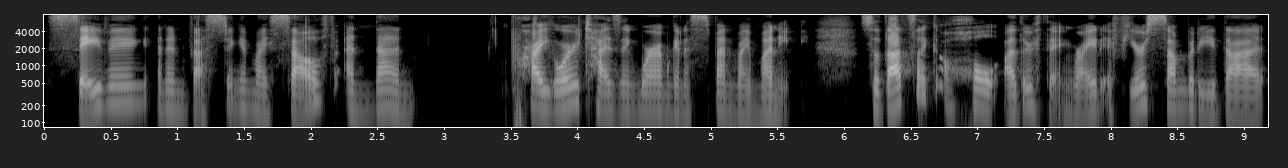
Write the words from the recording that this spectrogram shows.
saving and investing in myself and then prioritizing where I'm going to spend my money. So that's like a whole other thing, right? If you're somebody that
